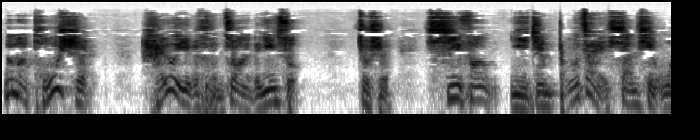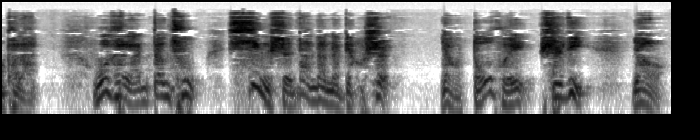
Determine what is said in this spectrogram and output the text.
那么，同时还有一个很重要的因素，就是。西方已经不再相信乌克兰。乌克兰当初信誓旦旦的表示要夺回失地，要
